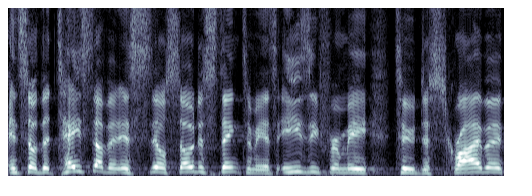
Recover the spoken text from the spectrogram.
and so the taste of it is still so distinct to me. It's easy for me to describe it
